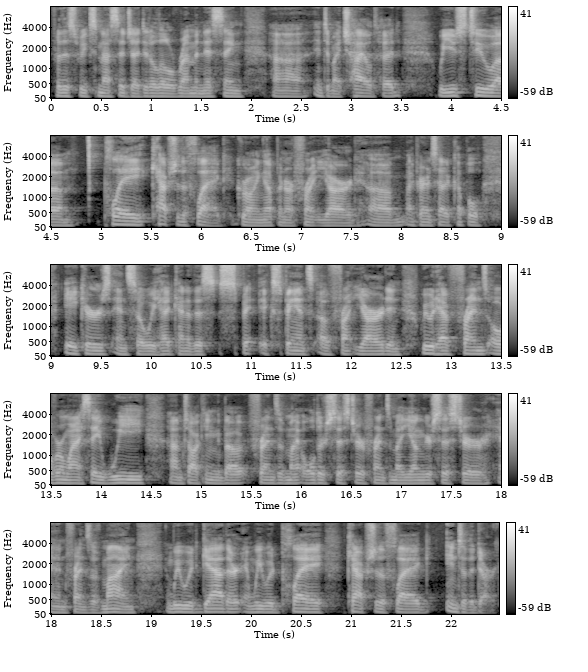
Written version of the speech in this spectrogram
for this week's message, I did a little reminiscing uh, into my childhood. We used to. Um, play capture the flag growing up in our front yard. Um, my parents had a couple acres, and so we had kind of this sp- expanse of front yard, and we would have friends over. And when I say we, I'm talking about friends of my older sister, friends of my younger sister, and friends of mine. And we would gather and we would play capture the flag into the dark.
